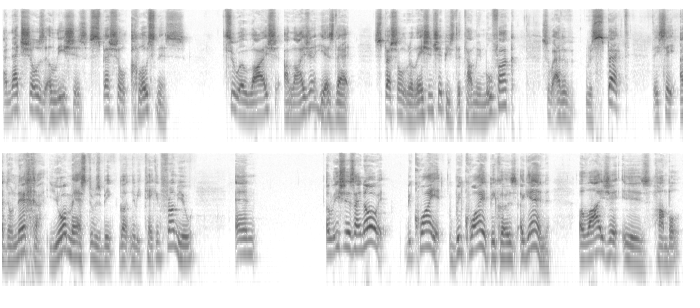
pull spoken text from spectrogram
and that shows Elisha's special closeness to Elijah. Elijah, he has that special relationship. He's the Talmid Muvhak. So out of respect, they say Adonecha, your master is being, going to be taken from you, and Elisha says, I know it. Be quiet. Be quiet because, again, Elijah is humble.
